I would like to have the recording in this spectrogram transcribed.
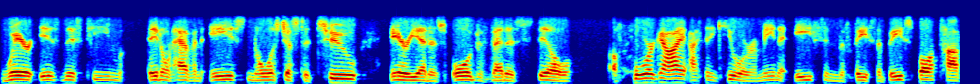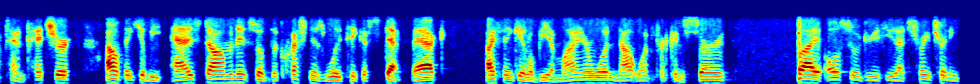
where is this team? They don't have an ace. Nola's just a two. Arrieta's old. Vetta's still a four guy. I think he will remain an ace in the face of baseball, top 10 pitcher. I don't think he'll be as dominant. So if the question is, will he take a step back? I think it'll be a minor one, not one for concern. But I also agree with you that spring training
